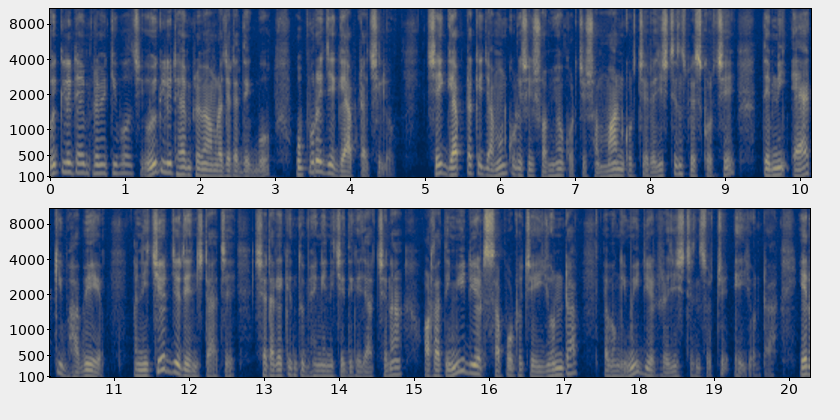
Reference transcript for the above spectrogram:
উইকলি টাইম ফ্রেমে কী বলছি? উইকলি টাইম ফ্রেমে আমরা যেটা দেখব, উপরে যে গ্যাপটা ছিল সেই গ্যাপটাকে যেমন করে সে সমীহ করছে, সম্মান করছে রেজিস্ট্যান্স ফেস করছে, তেমনি একইভাবে নিচের যে রেঞ্জটা আছে, সেটাকে কিন্তু ভেঙে নিচের দিকে যাচ্ছে না। অর্থাৎ ইমিডিয়েট সাপোর্ট হচ্ছে এই জোনটা এবং ইমিডিয়েট রেজিস্ট্যান্স হচ্ছে এই জোনটা এর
